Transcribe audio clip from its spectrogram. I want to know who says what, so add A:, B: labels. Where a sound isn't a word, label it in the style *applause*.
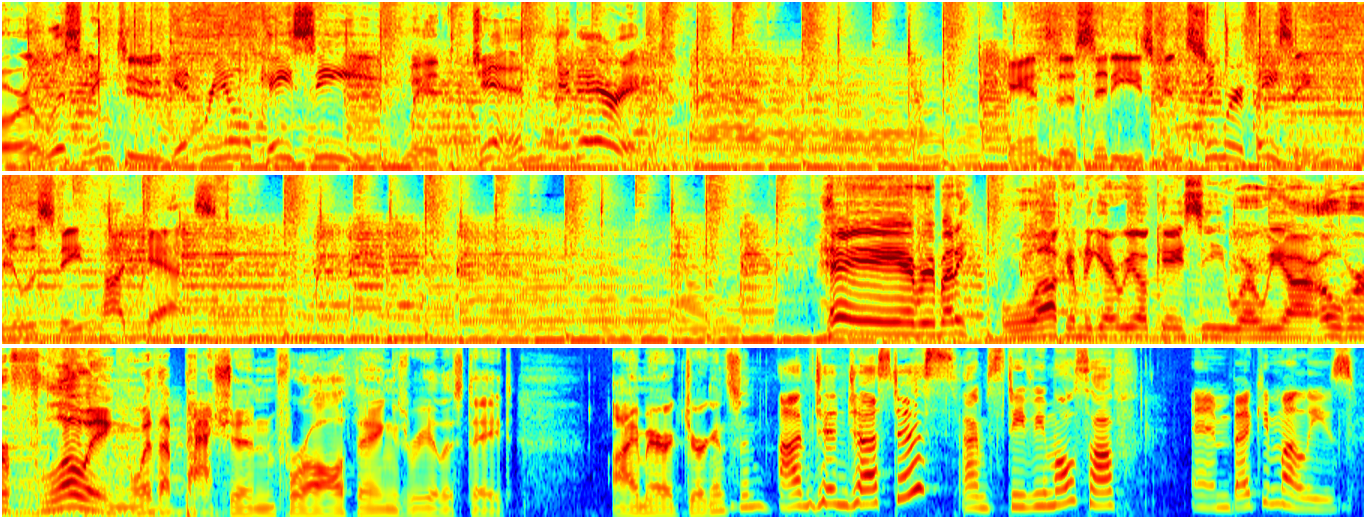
A: You're listening to Get Real KC with Jen and Eric. Kansas City's consumer facing real estate podcast.
B: Hey, everybody. Welcome to Get Real KC, where we are overflowing with a passion for all things real estate. I'm Eric Jurgensen,
C: I'm Jen Justice.
D: I'm Stevie Molsoff.
E: and Becky Mullies.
